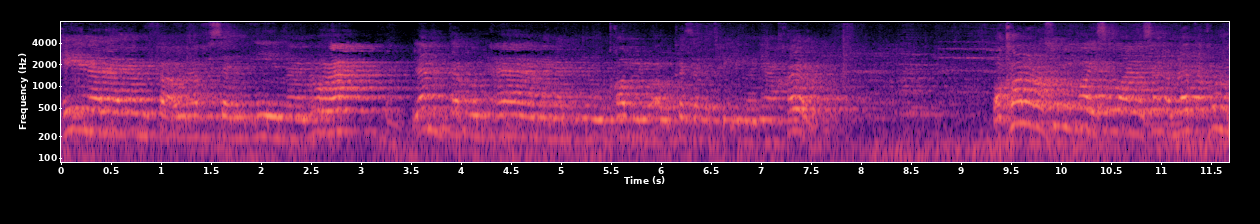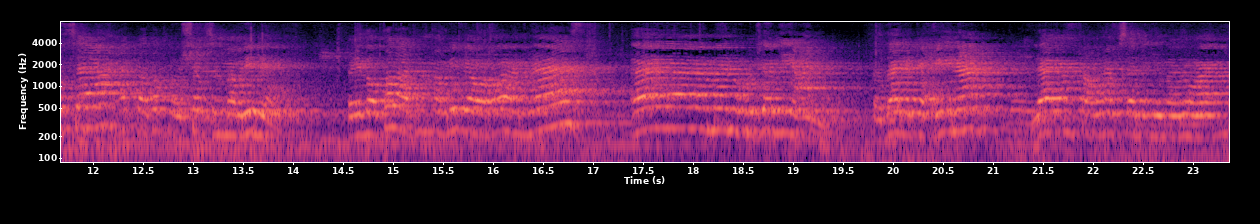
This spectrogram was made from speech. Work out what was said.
حين لا ينفع نفسا إيمانها لم تكن آمنت من قبل أو كسبت في إيمانها خيرا. وقال رسول الله صلى الله عليه وسلم لا تقوم الساعة حتى تطلع الشمس من مغربها. فإذا طلعت من مغربها ورآها الناس آمنوا جميعا. فذلك حين لا ينفع نفسا إيمانها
